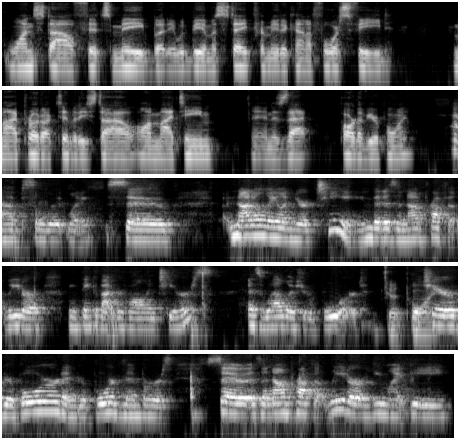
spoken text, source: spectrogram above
one style fits me, but it would be a mistake for me to kind of force feed my productivity style on my team. And is that part of your point? Absolutely. So not only on your team, but as a nonprofit leader, I mean, think about your volunteers as well as your board. Good point. The chair of your board and your board members. So, as a nonprofit leader, you might be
